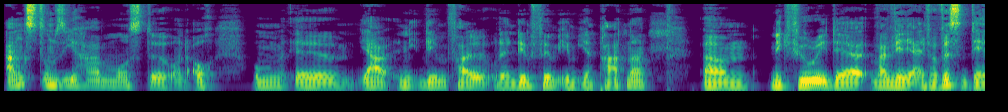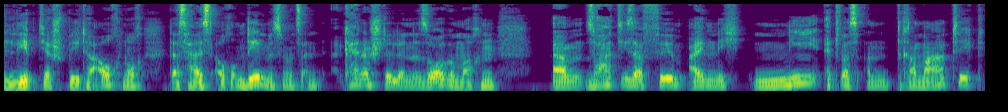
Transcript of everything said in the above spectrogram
Angst um sie haben musste und auch um, äh, ja, in dem Fall oder in dem Film eben ihren Partner, ähm, Nick Fury, der, weil wir ja einfach wissen, der lebt ja später auch noch. Das heißt, auch um den müssen wir uns an keiner Stelle eine Sorge machen. Ähm, so hat dieser Film eigentlich nie etwas an Dramatik,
